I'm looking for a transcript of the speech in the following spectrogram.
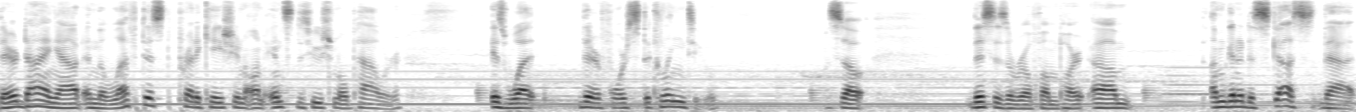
They're dying out, and the leftist predication on institutional power is what they're forced to cling to. So, this is a real fun part. Um, I'm going to discuss that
